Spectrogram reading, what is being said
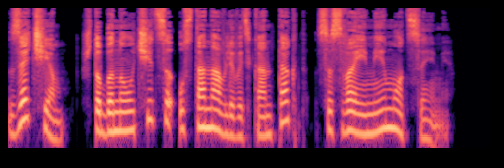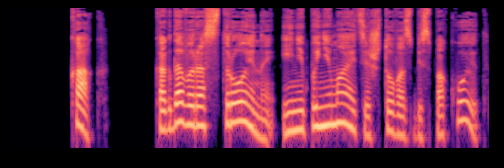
Зачем? Чтобы научиться устанавливать контакт со своими эмоциями. Как? Когда вы расстроены и не понимаете, что вас беспокоит,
